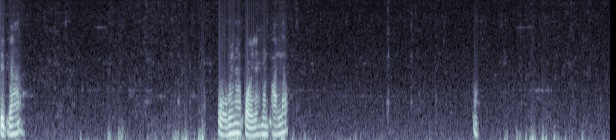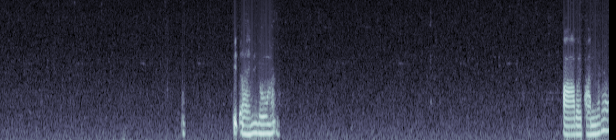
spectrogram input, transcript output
ติดแล้วฮะ โอ้ ไม่น่าปล่อยเลย มันพันแล้ว ติดอะไรไม่รู้ฮะปลาไปพันแล้ว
